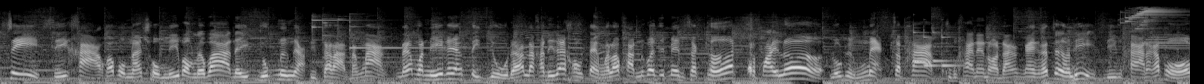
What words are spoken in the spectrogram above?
FC สีขาวครับผมนะ ชมนี้บอกเลยว่าในยุคนึงเนี่ยติดตลาดมากๆ และวันนี้ก็ยังติดอยู่นะ และคันนี้ได้ของแต่งมาแล้วคันไม่ว่าจะเป็นสเกิร์ตสปไฟเลอร์รวมถึงแม็กสภาพคุ้มค่าแน่นอนนะไงก็เจอกันที่ดีมคาร์นะครับผม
